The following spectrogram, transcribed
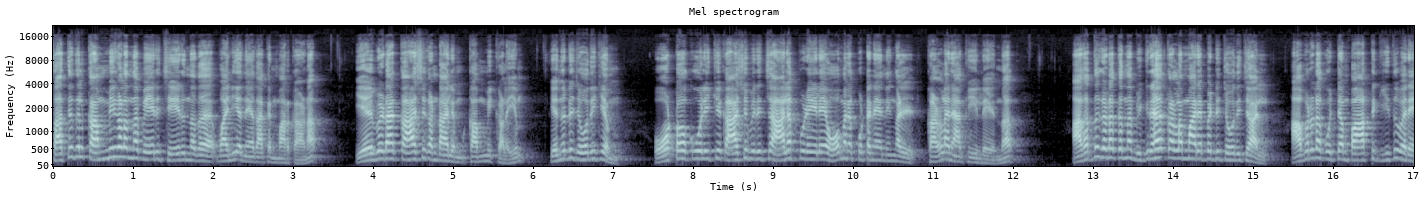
സത്യത്തിൽ കമ്മികൾ എന്ന പേര് ചേരുന്നത് വലിയ നേതാക്കന്മാർക്കാണ്. എവിടെ കാശ് കണ്ടാലും കമ്മിക്കളയും. എന്നിട്ട് ചോദിക്കും ഓട്ടോ കൂലിക്ക് കാശ് പിരിച്ച ആലപ്പുഴയിലെ ഓമനക്കുട്ടനെ നിങ്ങൾ കള്ളനാക്കിയില്ലേ? എന്ന്. അകത്ത് കിടക്കുന്ന വിഗ്രഹക്കള്ളന്മാരെ പറ്റി ചോദിച്ചാൽ അവരുടെ കുറ്റം പാർട്ടിക്ക് ഇതുവരെ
